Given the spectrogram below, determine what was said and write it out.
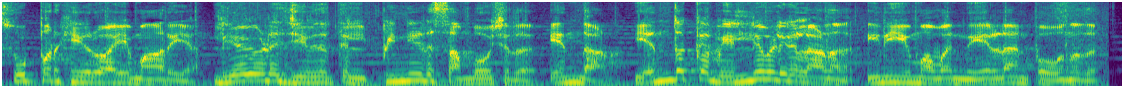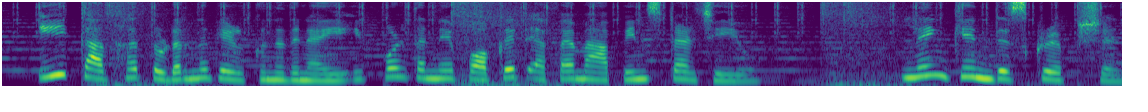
സൂപ്പർ ഹീറോ ആയി മാറിയ ലിയോയുടെ ജീവിതത്തിൽ പിന്നീട് സംഭവിച്ചത് എന്താണ്? എന്തൊക്കെ വെല്ലുവിളികളാണ് ഇനിയും അവൻ നേരിടാൻ പോകുന്നത്? ഈ കഥ തുടർന്ന് കേൾക്കുന്നതിനായി ഇപ്പോൾ തന്നെ pocket F M app install ചെയ്യൂ. Link in description.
